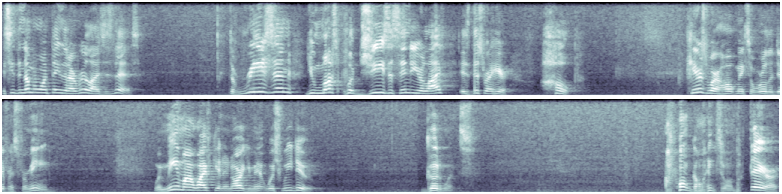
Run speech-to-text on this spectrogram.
You see, the number one thing that I realize is this the reason you must put Jesus into your life is this right here hope. Here's where hope makes a world of difference for me when me and my wife get in an argument, which we do, good ones. I won't go into them, but they are,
